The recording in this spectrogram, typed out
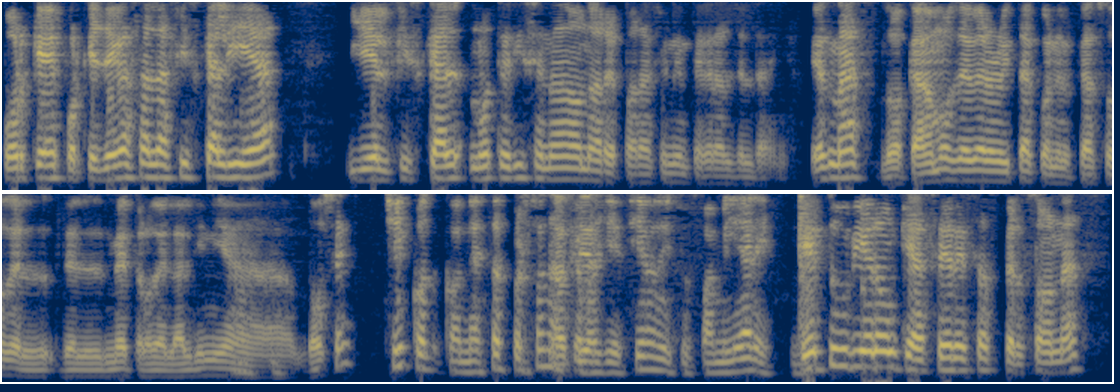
¿Por qué? Porque llegas a la fiscalía y el fiscal no te dice nada de una reparación integral del daño. Es más, lo acabamos de ver ahorita con el caso del, del metro de la línea 12. Sí, con, con estas personas Así que es. fallecieron y sus familiares. ¿no? ¿Qué tuvieron que hacer esas personas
